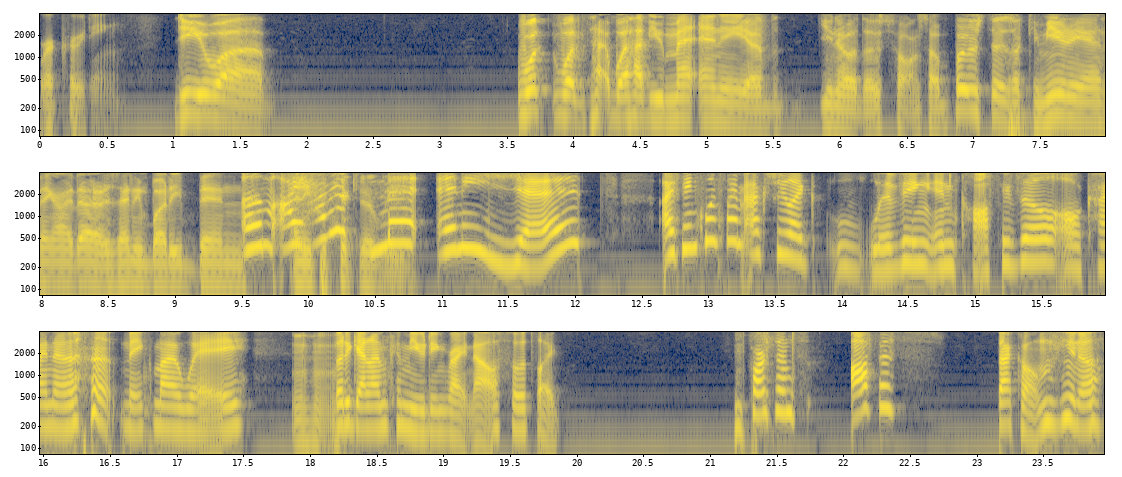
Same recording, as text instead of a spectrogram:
recruiting. Do you uh what what what have you met any of you know those so and so boosters or community or anything like that? Has anybody been Um, I haven't met any yet. I think once I'm actually like living in Coffeyville, I'll kind of make my way. Mhm. But again, I'm commuting right now, so it's like Parsons office back home, you know.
